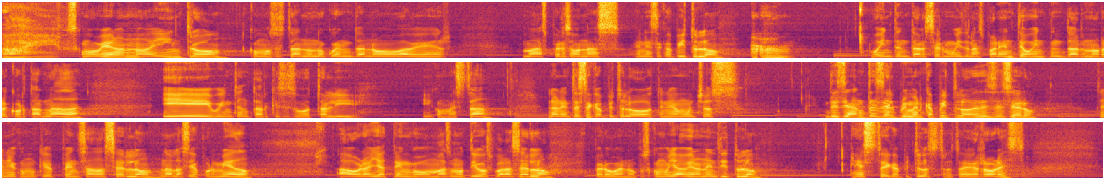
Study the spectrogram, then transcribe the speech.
Ay, pues como vieron, no hay intro. Como se están dando cuenta, no va a haber más personas en este capítulo. voy a intentar ser muy transparente, voy a intentar no recortar nada y voy a intentar que se suba tal y, y como está. La neta, este capítulo tenía muchos... Desde antes del primer capítulo de Desde Cero, tenía como que pensado hacerlo, no lo hacía por miedo. Ahora ya tengo más motivos para hacerlo, pero bueno, pues como ya vieron el título, este capítulo se trata de errores.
